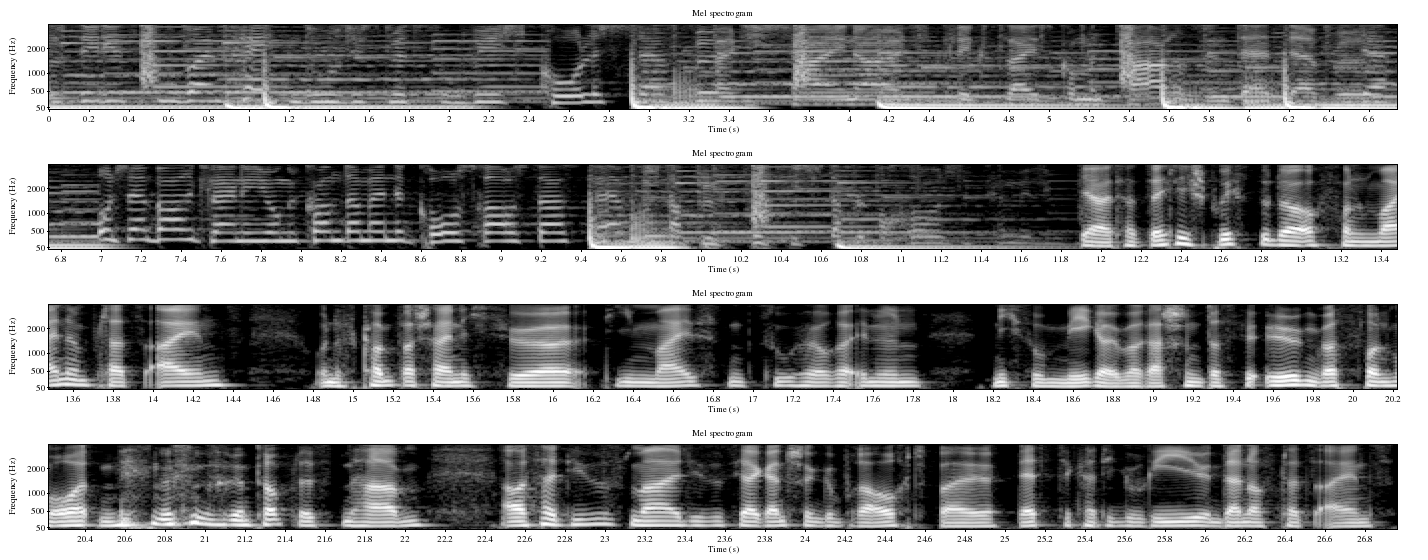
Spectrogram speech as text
Ich seh dir zu beim Haten, du siehst mir zu, wie ich Kohle scheffel. Weil die Scheine die Klicks, Likes, Kommentare sind der Devil. Der unscheinbare kleine Junge kommt am Ende groß raus, das Devil. Stapel Fuffi, Stapel Orange, Family. Ja, tatsächlich sprichst du da auch von meinem Platz eins und es kommt wahrscheinlich für die meisten ZuhörerInnen nicht so mega überraschend, dass wir irgendwas von Morten in unseren Toplisten haben. Aber es hat dieses Mal, dieses Jahr ganz schön gebraucht, weil letzte Kategorie und dann auf Platz eins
